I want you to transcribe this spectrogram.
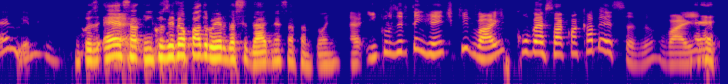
É mesmo. Inclusive é, é, inclusive é o padroeiro da cidade, né, Santo Antônio? É, inclusive tem gente que vai conversar com a cabeça, viu? Vai é.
